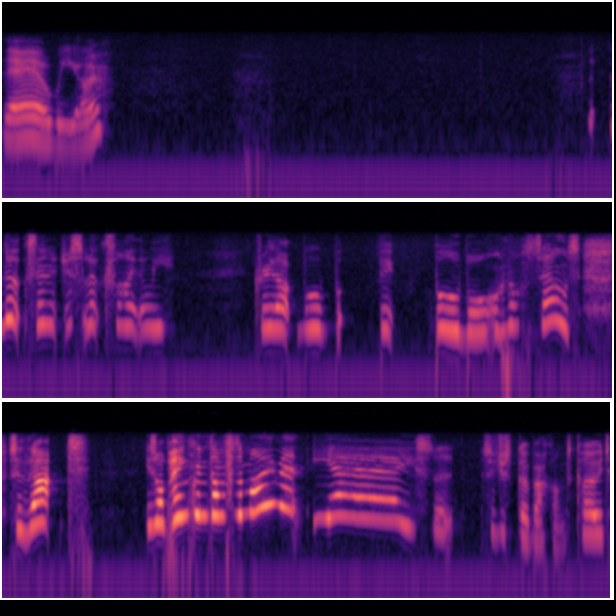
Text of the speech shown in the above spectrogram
There we go. looks and it just looks like that we drew that bull, ball on ourselves. So that is our penguin done for the moment. Yay! So, so just go back onto code.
